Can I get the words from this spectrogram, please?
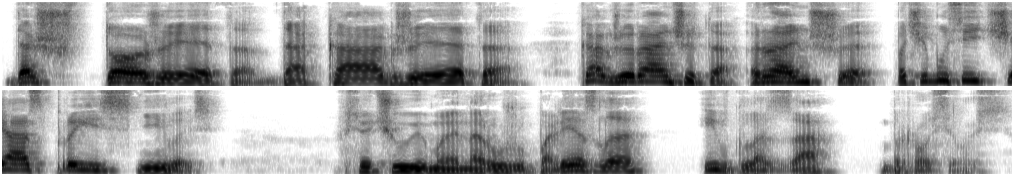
«Да что же это? Да как же это? Как же раньше-то? Раньше? Почему сейчас прояснилось?» все чуемое наружу полезло и в глаза бросилось.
